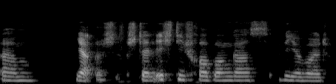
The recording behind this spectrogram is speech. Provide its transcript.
ähm, ja, stelle ich die Frau Bongas, wie ihr wollt.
